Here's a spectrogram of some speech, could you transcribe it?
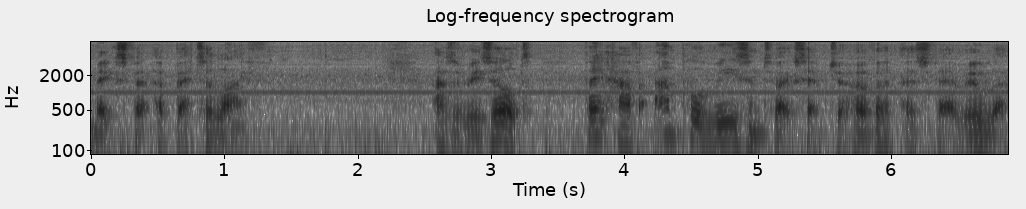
makes for a better life. As a result, they have ample reason to accept Jehovah as their ruler.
